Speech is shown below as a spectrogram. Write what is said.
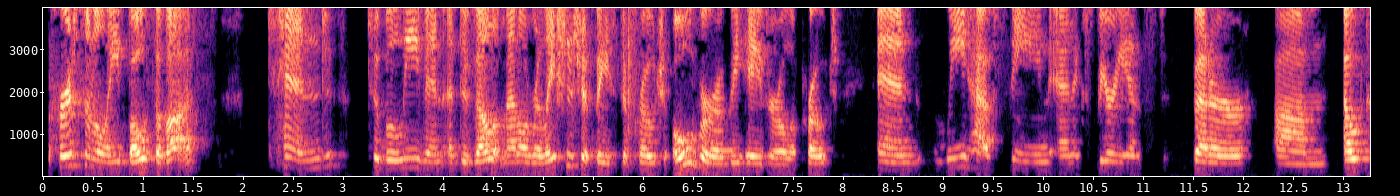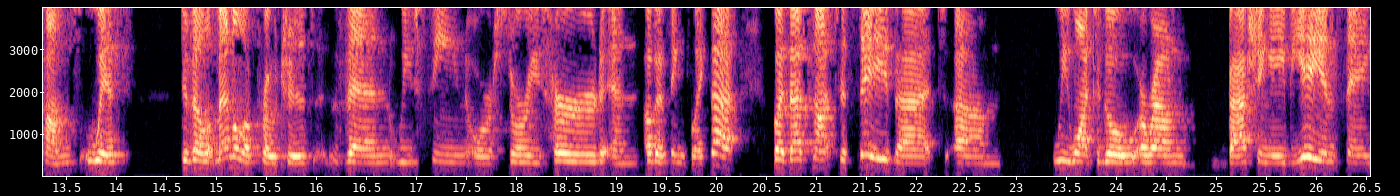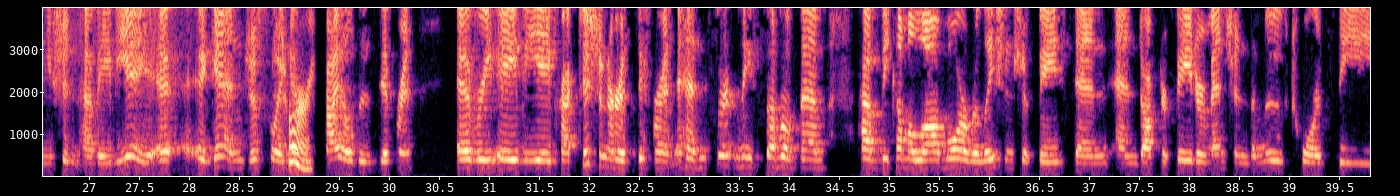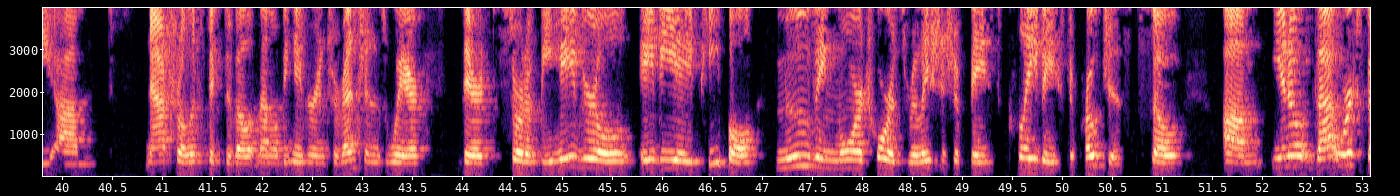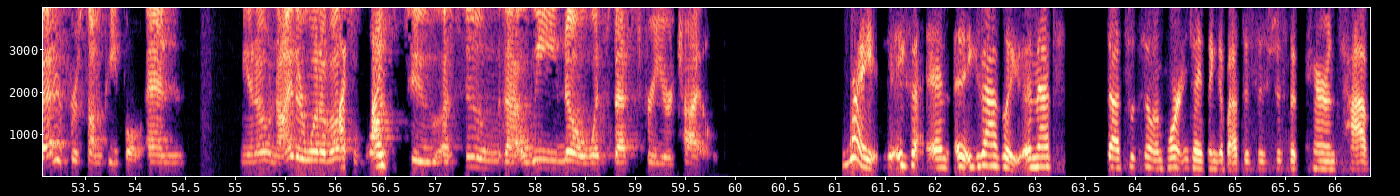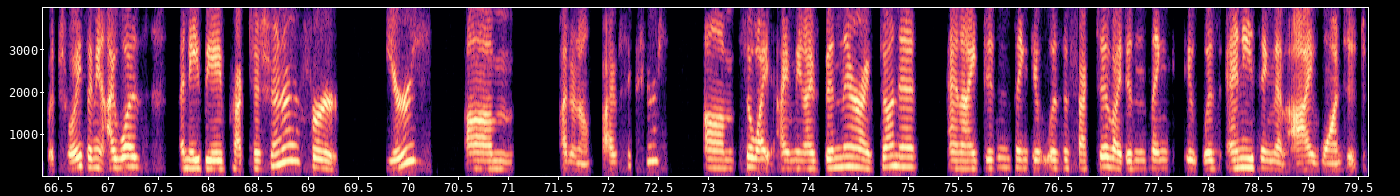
personally, both of us tend to believe in a developmental relationship based approach over a behavioral approach. And we have seen and experienced better um, outcomes with developmental approaches than we've seen or stories heard and other things like that. But that's not to say that um, we want to go around bashing ABA and saying you shouldn't have ABA. A- again, just like sure. every child is different every ABA practitioner is different, and certainly some of them have become a lot more relationship based. And and Dr. Feder mentioned the move towards the um, naturalistic developmental behavior interventions, where they're sort of behavioral ABA people moving more towards relationship based, play based approaches. So um, you know that works better for some people, and you know neither one of us I, wants I, to assume that we know what's best for your child. Right, exa- and exactly, and that's that's what's so important. I think about this is just that parents have a choice. I mean, I was an ABA practitioner for years. Um, I don't know, five, six years. Um, so I, I mean, I've been there, I've done it, and I didn't think it was effective. I didn't think it was anything that I wanted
